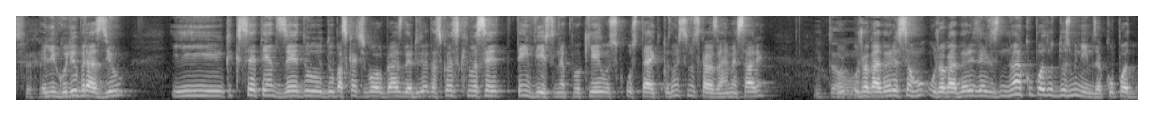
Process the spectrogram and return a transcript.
ele engoliu o Brasil. E o que, que você tem a dizer do, do basquetebol brasileiro, das coisas que você tem visto, né? Porque os, os técnicos não ensinam os caras a arremessarem. Então, os jogadores são, os jogadores, eles não é culpa do- dos meninos, é culpa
